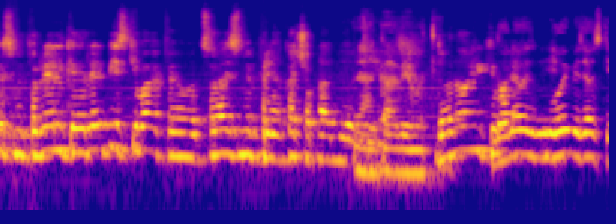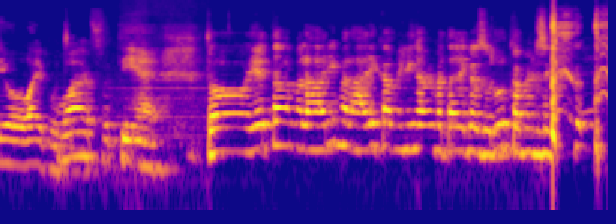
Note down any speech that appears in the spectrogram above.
इसमें तो रेल के रेल भी इसकी वाइफ है और इसमें प्रियंका चोपड़ा भी होती है। प्रियंका है भी होती है। दोनों की दोनों है। मूवी में जो उसकी वाइफ होती है। वाइफ होती है। तो ये था मल्हारी मल्हारी का मीनिंग हमें बताइएगा ज़रूर कमेंट सेक्शन में।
